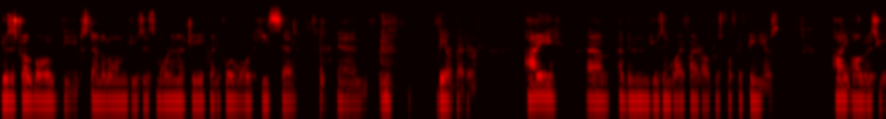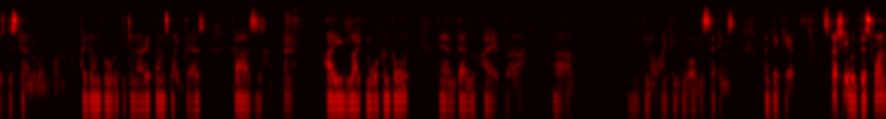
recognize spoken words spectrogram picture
uses 12 volt. The standalone uses more energy 24 volt he said and they are better. I um, I've been using Wi-Fi routers for 15 years. I always use the standalone one. I don't go with the generic ones like this because I like more control and then I've uh, um, you know I can do all the settings and take care. Especially with this one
